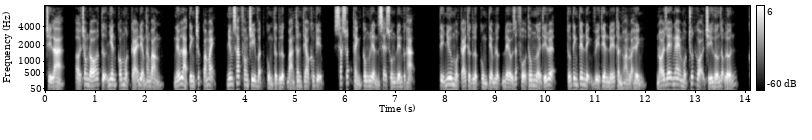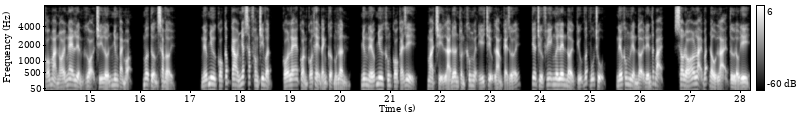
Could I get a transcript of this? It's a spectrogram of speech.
Chỉ là ở trong đó tự nhiên có một cái điểm thăng bằng nếu là tinh chức quá mạnh nhưng sát phong chi vật cùng thực lực bản thân theo không kịp xác suất thành công liền sẽ xuống đến cực hạn. Tỷ như một cái thực lực cùng tiềm lực đều rất phổ thông người thí luyện tướng tinh tên định vì thiên đế thần hoàng loại hình nói dễ nghe một chút gọi trí hướng rộng lớn khó mà nói nghe liền gọi trí lớn nhưng tài mọn mơ tưởng xa vời. Nếu như có cấp cao nhất sắc phong chi vật có lẽ còn có thể đánh cược một lần nhưng nếu như không có cái gì mà chỉ là đơn thuần không nguyện ý chịu làm kẻ dưới kia trừ phi ngươi lên đời cứu vớt vũ trụ, nếu không liền đợi đến thất bại, sau đó lại bắt đầu lại từ đầu đi.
